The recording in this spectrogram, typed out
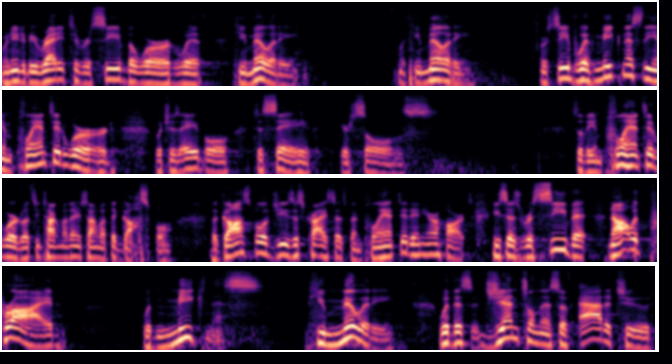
We need to be ready to receive the word with humility. With humility. Receive with meekness the implanted word, which is able to save your souls. So, the implanted word, what's he talking about there? He's talking about the gospel. The gospel of Jesus Christ has been planted in your hearts. He says, receive it, not with pride, with meekness, humility, with this gentleness of attitude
